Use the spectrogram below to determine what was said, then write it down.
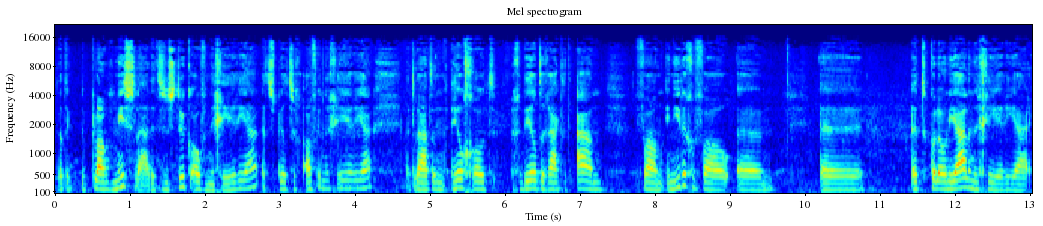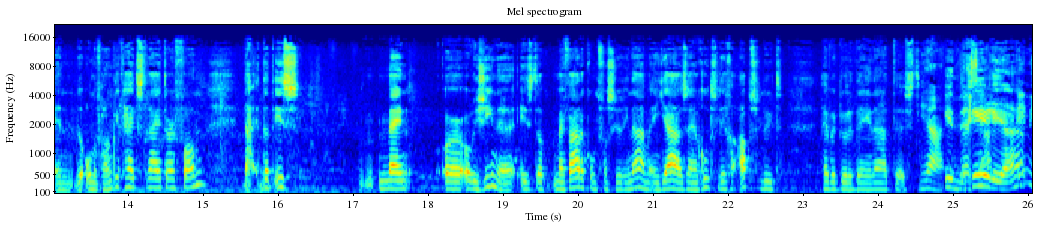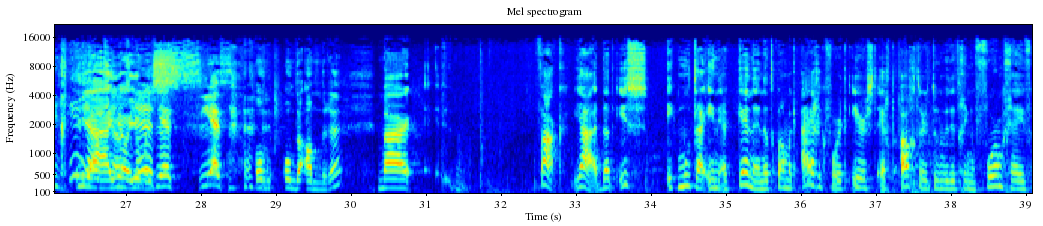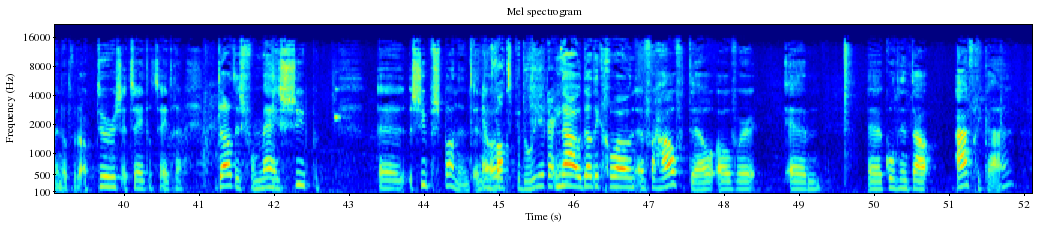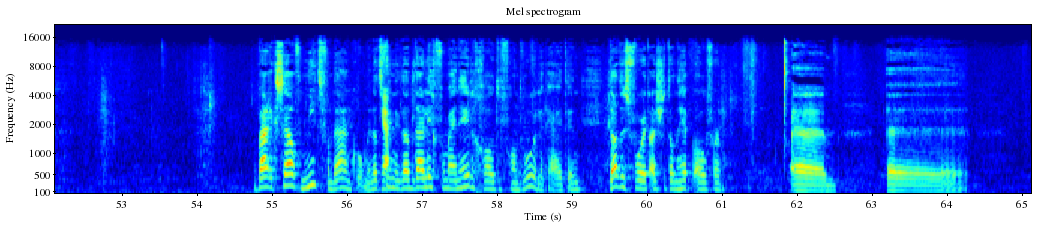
dat ik de plank missla. Dit is een stuk over Nigeria. Het speelt zich af in Nigeria. Het laat een heel groot gedeelte raakt het aan van in ieder geval ehm, eh, het koloniale Nigeria en de onafhankelijkheidsstrijd daarvan. Nou, dat is mijn eh, origine is dat mijn vader komt van Suriname en ja, zijn roots liggen absoluut. Heb ik door de DNA-test Ja, in Nigeria. in Nigeria Ja, joh, jongens, yes. yes, yes. On- onder andere. Maar eh, vaak, ja, dat is. Ik moet daarin erkennen. En dat kwam ik eigenlijk voor het eerst echt achter toen we dit gingen vormgeven. En dat we de acteurs, et cetera, et cetera. Dat is voor mij super, eh, super spannend. En ook- wat bedoel je daarin? nou, dat ik gewoon een verhaal vertel over ehm, eh, continentaal Afrika. Waar ik zelf niet vandaan kom. En dat Ja. vind ik, dat, daar ligt voor mij een hele grote verantwoordelijkheid. En dat is voor het, als je het dan hebt over. ehm, eh,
